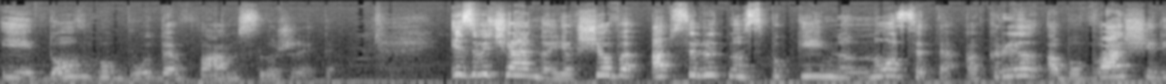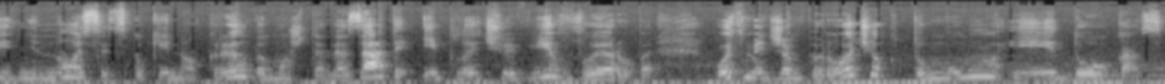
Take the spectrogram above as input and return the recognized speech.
і довго буде вам служити. І, звичайно, якщо ви абсолютно спокійно носите акрил, або ваші рідні носять спокійно акрил, ви можете в'язати і плечові вироби. Ось мій джемперочок, тому і доказ.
